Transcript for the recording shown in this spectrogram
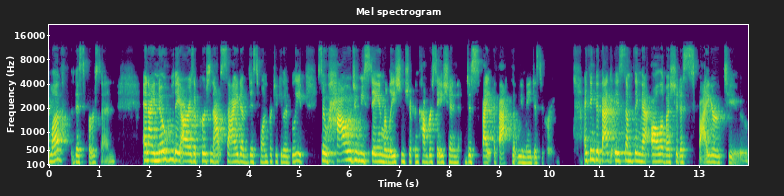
love this person. And I know who they are as a person outside of this one particular belief. So, how do we stay in relationship and conversation despite the fact that we may disagree? I think that that is something that all of us should aspire to,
